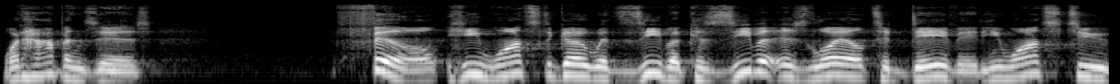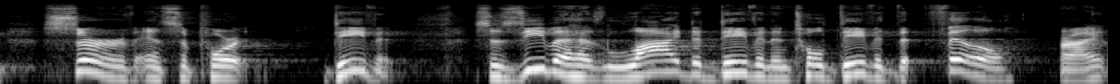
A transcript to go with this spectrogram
what happens is Phil, he wants to go with Ziba because Ziba is loyal to David. He wants to serve and support David. So Ziba has lied to David and told David that Phil, right,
